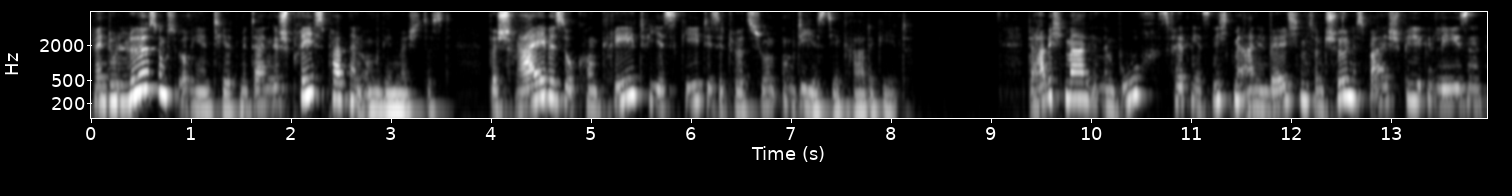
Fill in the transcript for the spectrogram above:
Wenn du lösungsorientiert mit deinen Gesprächspartnern umgehen möchtest, beschreibe so konkret wie es geht die Situation, um die es dir gerade geht. Da habe ich mal in einem Buch, es fällt mir jetzt nicht mehr ein, in welchem, so ein schönes Beispiel gelesen,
